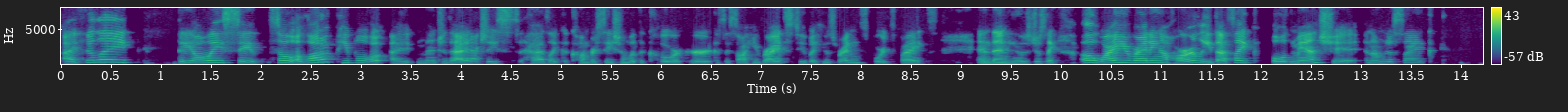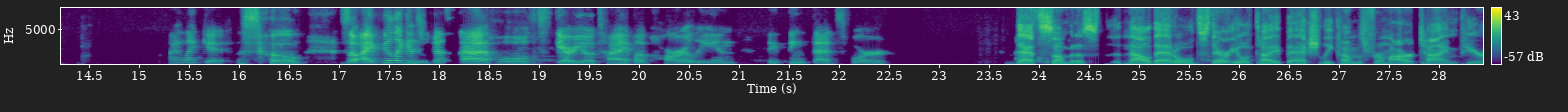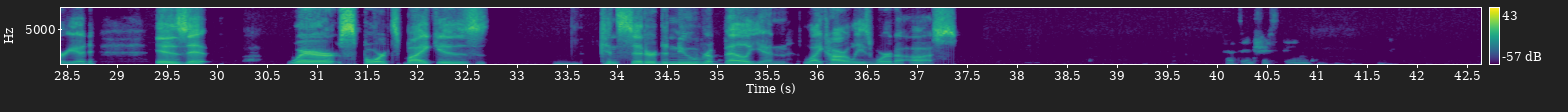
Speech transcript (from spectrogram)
I feel like they always say so. A lot of people I mentioned that I actually had like a conversation with a coworker because I saw he rides too, but he was riding sports bikes, and then he was just like, "Oh, why are you riding a Harley? That's like old man shit." And I'm just like, I like it. So, so I feel like it's just that whole stereotype of Harley, and they think that's for That's some of the now that old stereotype actually comes from our time period. Is it where sports bike is considered a new rebellion, like Harleys were to us? that's interesting.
